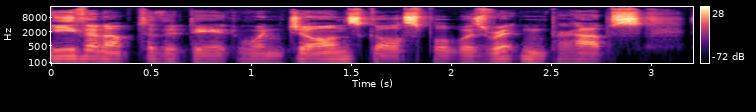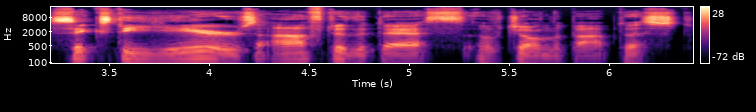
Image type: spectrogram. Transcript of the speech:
even up to the date when John's Gospel was written, perhaps 60 years after the death of John the Baptist.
